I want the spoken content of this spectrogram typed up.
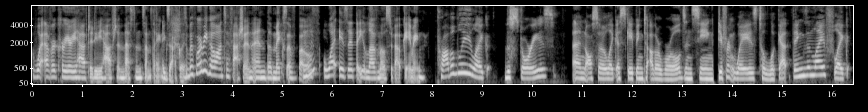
whatever career you have to do, you have to invest in something. Exactly. So before we go on to fashion and the mix of both, what is it that you love most about gaming? probably like the stories and also like escaping to other worlds and seeing different ways to look at things in life like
